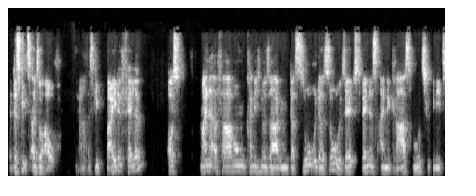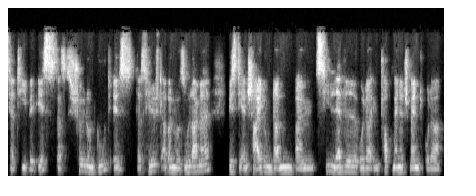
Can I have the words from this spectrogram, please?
Das gibt's also auch. Ja, es gibt beide Fälle. Aus meiner Erfahrung kann ich nur sagen, dass so oder so, selbst wenn es eine Graswurzelinitiative ist, das schön und gut ist, das hilft aber nur so lange, bis die Entscheidung dann beim Ziellevel oder im Top-Management oder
